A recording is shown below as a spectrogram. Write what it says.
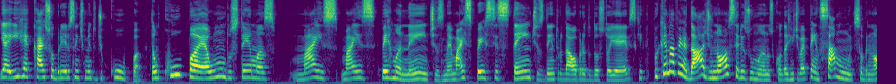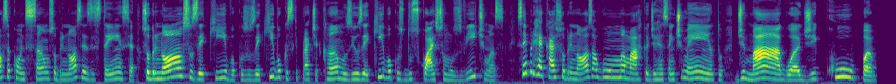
e aí recai sobre ele o sentimento de culpa. Então, culpa é um dos temas mais, mais permanentes, né, mais persistentes dentro da obra do Dostoiévski, porque na verdade nós seres humanos, quando a gente vai pensar muito sobre nossa condição, sobre nossa existência, sobre nossos equívocos, os equívocos que praticamos e os equívocos dos quais somos vítimas, sempre recai sobre nós alguma marca de ressentimento, de mágoa, de culpa.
